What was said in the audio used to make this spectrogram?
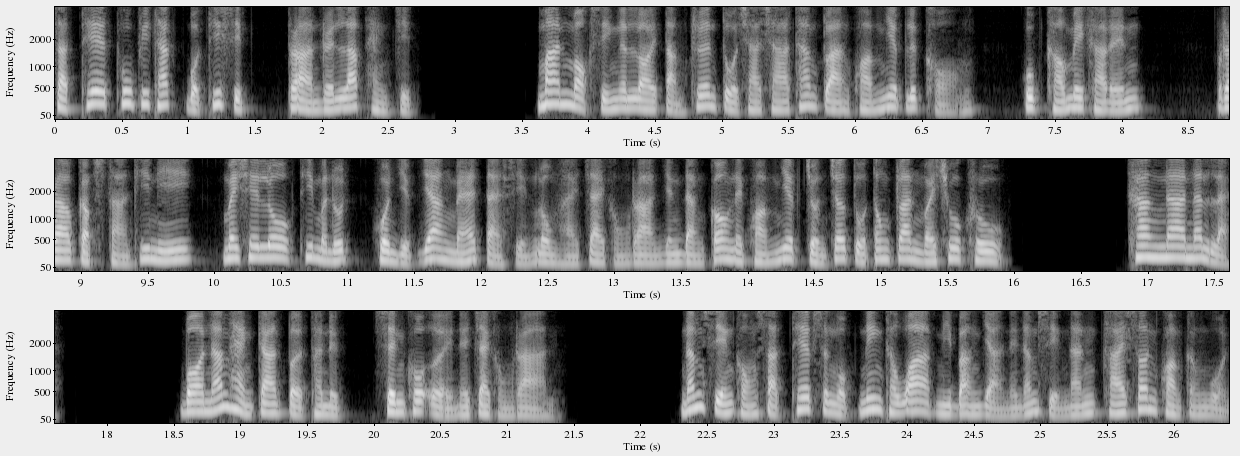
สัตว์เทพผู้พิทักษ์บทที่สิบปราณเร้นลับแห่งจิต ม่านหมอกสีเงินลอยต่ำเคลื่อนตัวช้าๆท่ามกลางความเงียบลึกของหุบเขาเมคาเรนราวกับสถานที่นี้ไม่ใช่โลกที่มนุษย์ควรหยียบย่างแม้แต่เสียงลมหายใจของรานยังดังก้องในความเงียบจนเจ้าตัวต้องกลั้นไว้ชั่วครู่ ข้างหน้านั่นแหละ บ่อน้ำแห่งการเปิดผนึก เซนโคเอ่ยในใจของราน น้ำเสียงของสัตว์เทพสงบนิ่งทว่ามีบางอย่างในน้ำเสียงนั้นคล้ายซ่อนความกังวล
